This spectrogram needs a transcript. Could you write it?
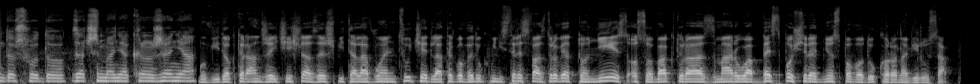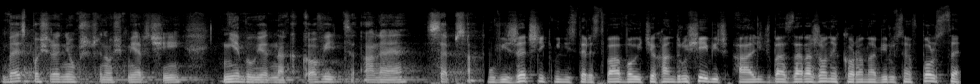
doszło do zatrzymania krążenia. Mówi dr Andrzej Cieśla ze szpitala w Łańcucie, dlatego według Ministerstwa Zdrowia to nie jest osoba, która zmarła bezpośrednio z powodu koronawirusa. Bezpośrednią przyczyną śmierci nie był jednak COVID, ale sepsa. Mówi rzecznik ministerstwa Wojciech Andrusiewicz, a liczba zarażonych koronawirusem w Polsce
